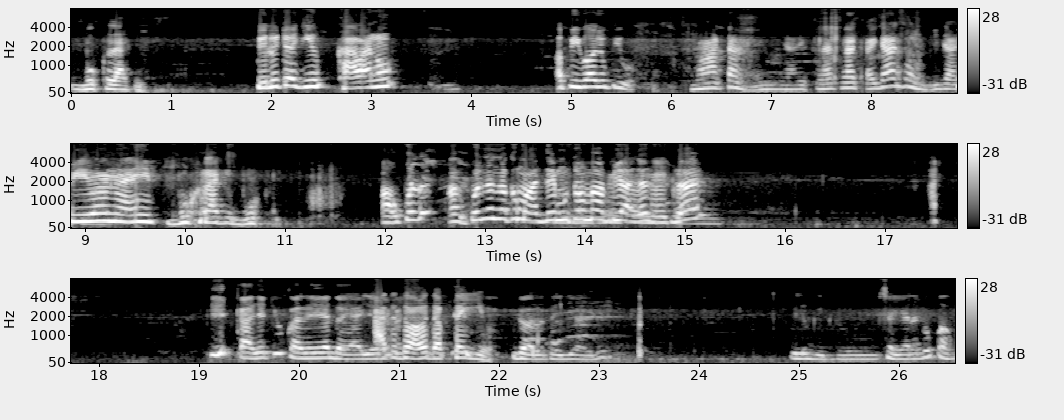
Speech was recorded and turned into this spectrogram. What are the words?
ભૂખ લાગી. પેલું તો જીવ ખાવાનું? આ પીવાનું પીવો. માતા ખાઈ જાય તો જાય. પીવાનું અહીં ભૂખ લાગી ભૂખ. આવું કરે આવું કરે ને કે માર દે હું તો માં બી હાલે. નહીં કાજે શું કરે યાર દયા આ તો દોડો ધપ થઈ ગયો. ડોલો થઈ ગયો હાલ. પેલું ગીત ગાવું સૈયારા ગો પાઉં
